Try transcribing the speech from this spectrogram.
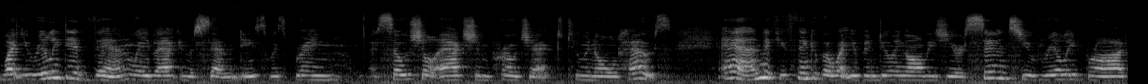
what you really did then, way back in the 70s, was bring a social action project to an old house. And if you think about what you've been doing all these years since, you've really brought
